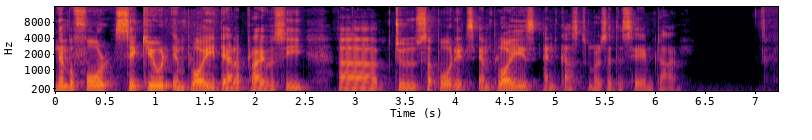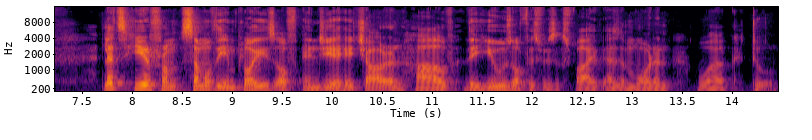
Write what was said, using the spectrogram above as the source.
Number four, secured employee data privacy uh, to support its employees and customers at the same time. Let's hear from some of the employees of NGA HR and how they use Office 365 as a modern work tool.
